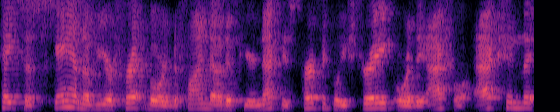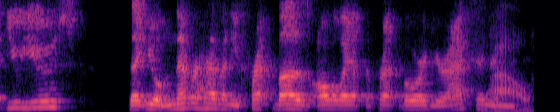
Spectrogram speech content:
takes a scan of your fretboard to find out if your neck is perfectly straight or the actual action that you use that you'll never have any fret buzz all the way up the fretboard your action and Wow.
